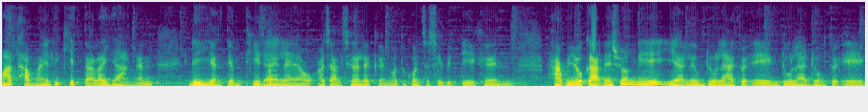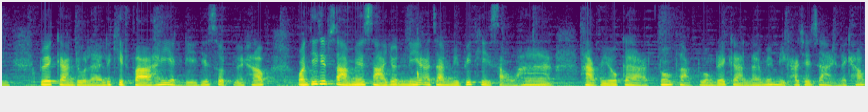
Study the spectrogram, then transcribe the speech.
มารถทำให้ลิขิตแต่ละอย่างนั้น ดีอย่างเต็มที่ได้แล้ว อาจารย์เชื่อเหลือเกินว่าทุกคนจะชีวิตดีขึ้น หากมีโอกาสในช่วงนี้อย่าลืมดูแลตัวเอง ดูแลดวงตัวเอง ด้วยการดูแลลิขิตฟ้าให้อย่างดีที่สุดนะครับ วันที่ 13 เมษายนนี้อาจารย์มีพิธีเสาห้าหากมีโอกาสร่วมฝากดวงด้วยกันและไม่มีค่าใช้จ่ายนะครับ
